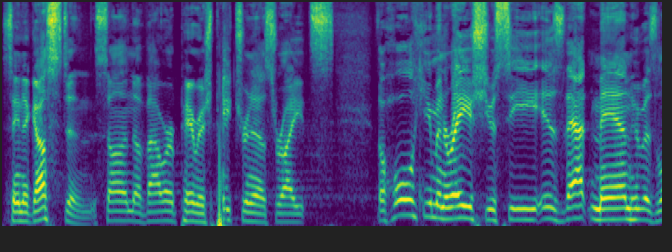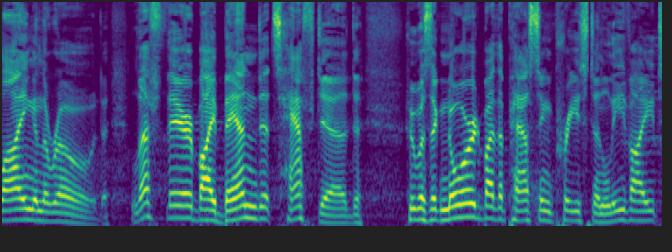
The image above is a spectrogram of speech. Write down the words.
St. Augustine, son of our parish patroness, writes The whole human race, you see, is that man who is lying in the road, left there by bandits half dead, who was ignored by the passing priest and Levite,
